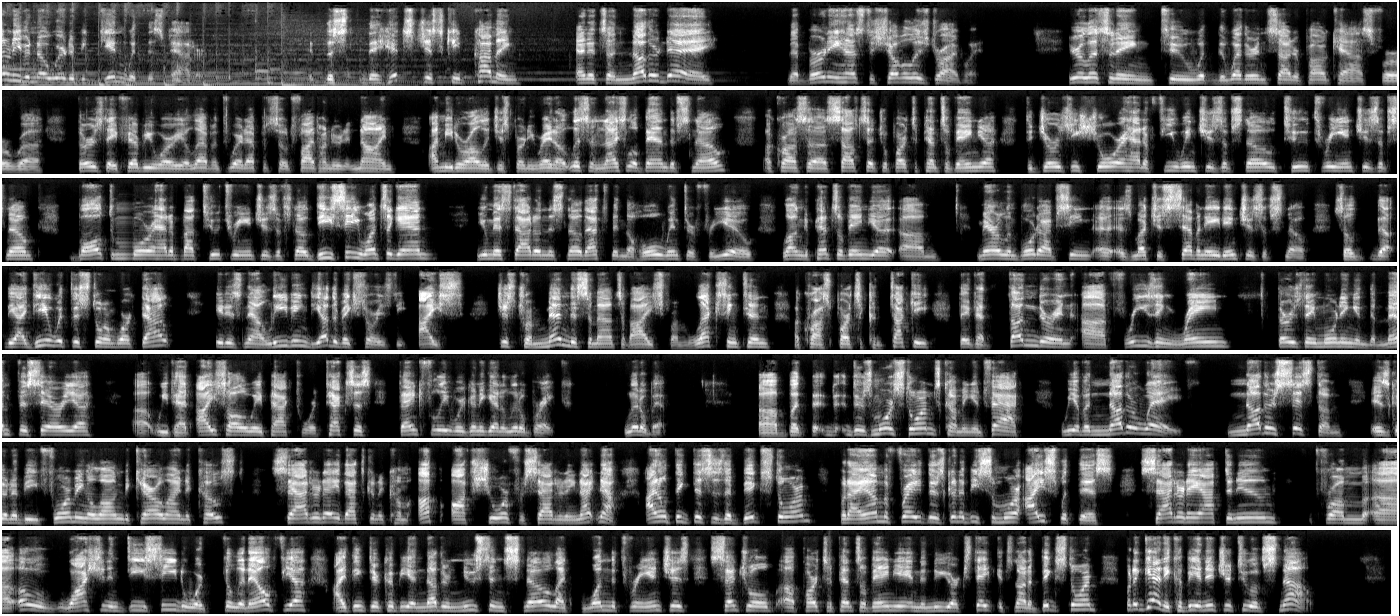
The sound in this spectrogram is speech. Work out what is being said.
I don't even know where to begin with this pattern. The, the hits just keep coming, and it's another day that Bernie has to shovel his driveway. You're listening to the Weather Insider podcast for uh, Thursday, February 11th. We're at episode 509. I'm meteorologist Bernie Rayno. Listen, a nice little band of snow across uh, south central parts of Pennsylvania. The Jersey Shore had a few inches of snow, two, three inches of snow. Baltimore had about two, three inches of snow. DC, once again, you missed out on the snow. That's been the whole winter for you. Along the Pennsylvania, um, Maryland border, I've seen uh, as much as seven, eight inches of snow. So the, the idea with this storm worked out. It is now leaving. The other big story is the ice just tremendous amounts of ice from Lexington across parts of Kentucky. They've had thunder and uh, freezing rain Thursday morning in the Memphis area. Uh, we've had ice all the way back toward Texas. Thankfully, we're going to get a little break, little bit. Uh, but th- th- there's more storms coming. In fact, we have another wave, another system is going to be forming along the Carolina coast Saturday. That's going to come up offshore for Saturday night. Now, I don't think this is a big storm, but I am afraid there's going to be some more ice with this Saturday afternoon from uh, oh Washington D.C. toward Philadelphia. I think there could be another nuisance snow, like one to three inches, central uh, parts of Pennsylvania in the New York State. It's not a big storm, but again, it could be an inch or two of snow.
